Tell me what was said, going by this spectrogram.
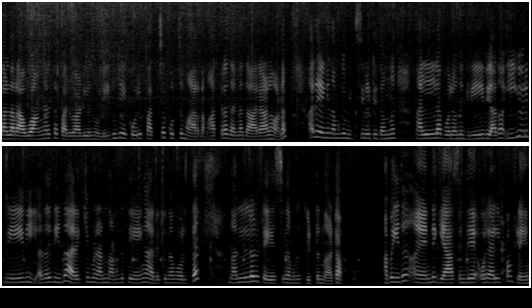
കളർ ആവുക അങ്ങനത്തെ പരിപാടിയൊന്നുമില്ല. ഇതിന്റെയൊക്കെ ഒരു പച്ച കുത്ത് മാറണം. അത്ര തന്നെ ധാരാളമാണ്. അത് കഴിഞ്ഞ് നമുക്ക് മിക്സിയിലിട്ട് ഇതൊന്ന് നല്ല പോലെ ഒന്ന് ഗ്രേവി അതോ ഈ ഒരു ഗ്രേവി അതായത് ഇത് അരയ്ക്കുമ്പോഴാണ് നമുക്ക് തേങ്ങ അരയ്ക്കുന്ന പോലത്തെ നല്ലൊരു ടേസ്റ്റ് നമുക്ക് കിട്ടുന്നത് കേട്ടോ. അപ്പോൾ ഇത് എന്റെ ഗ്യാസിന്റെ ഒരല്പം ഫ്ലെയിം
